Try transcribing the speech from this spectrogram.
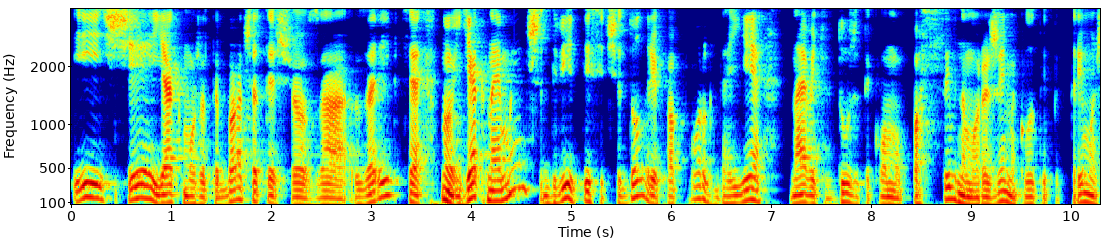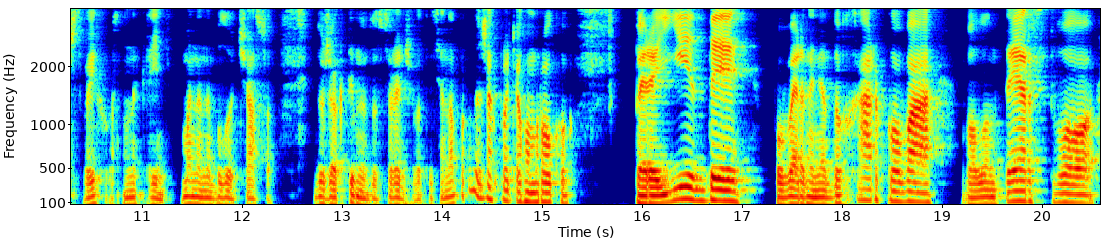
І ще, як можете бачити, що за за рік це ну якнайменше 2000 доларів Upwork дає навіть в дуже такому пасивному режимі, коли ти підтримуєш своїх основних клієнтів. У мене не було часу дуже активно зосереджуватися на продажах протягом року. Переїзди, повернення до Харкова, волонтерство,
